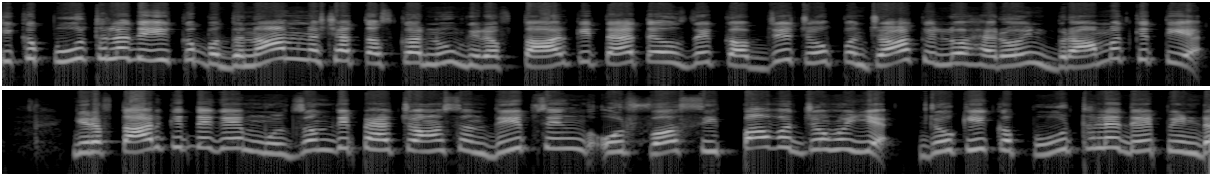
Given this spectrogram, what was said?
ਕਿ ਕਪੂਰਥਲਾ ਦੇ ਇੱਕ ਬਦਨਾਮ ਨਸ਼ਾ ਤਸਕਰ ਨੂੰ ਗ੍ਰਿਫਤਾਰ ਕੀਤਾ ਹੈ ਤੇ ਉਸ ਦੇ ਕਬਜ਼ੇ 'ਚੋਂ 50 ਕਿਲੋ ਹੈਰੋਇਨ ਬਰਾਮਦ ਕੀਤੀ ਹੈ। ਗ੍ਰਿਫਤਾਰ ਕੀਤੇ ਗਏ ਮੁਲਜ਼ਮ ਦੀ ਪਹਿਚਾਣ ਸੰਦੀਪ ਸਿੰਘ ਉਰਫ ਸੀਪਾ ਵਜੋਂ ਹੋਈ ਹੈ, ਜੋ ਕਿ ਕਪੂਰਥਲੇ ਦੇ ਪਿੰਡ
